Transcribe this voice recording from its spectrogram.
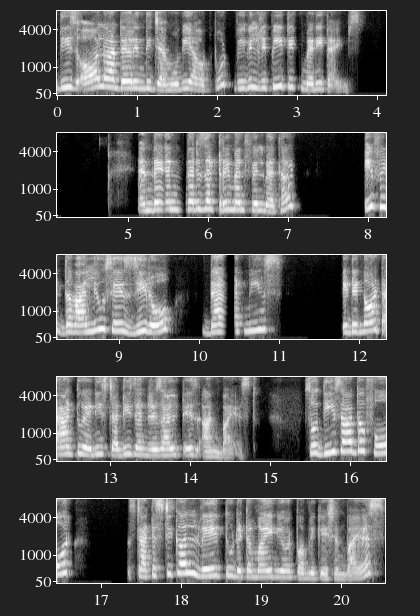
These all are there in the Jamovi output. We will repeat it many times. And then there is a trim and fill method. If it the value says zero, that means it did not add to any studies and result is unbiased. So these are the four statistical way to determine your publication bias.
